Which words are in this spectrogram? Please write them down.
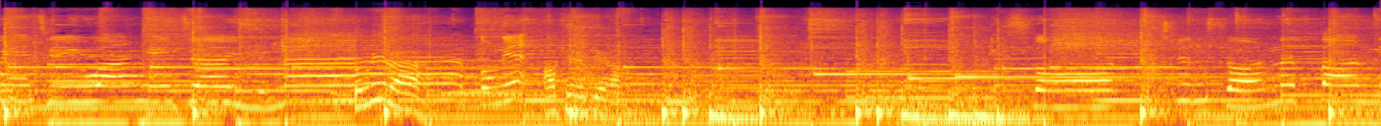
มีที่วางให้เธออยู่นะตรงนี้เหรอ ตรงเนี้ยโอเคโอเคอะโสดฉันโสดนะตอนนี้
